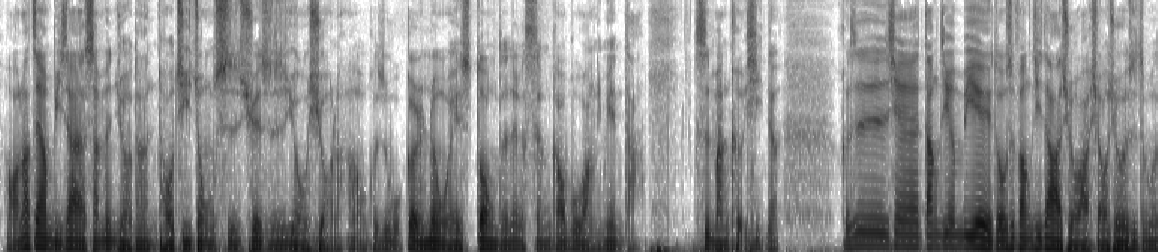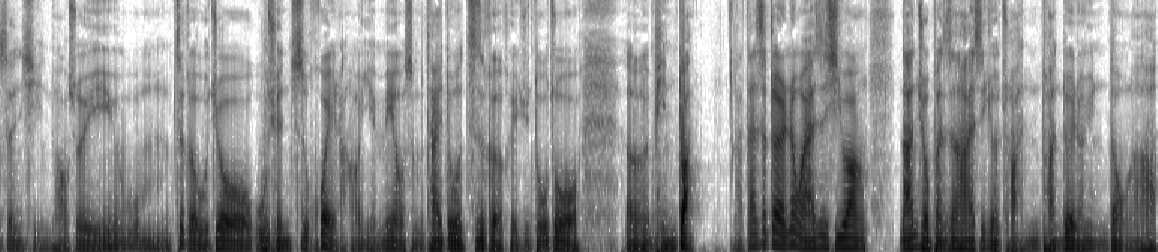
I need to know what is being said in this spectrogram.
好，那这样比赛的三分球当然投其重视，确实是优秀了。哦，可是我个人认为石洞的那个身高不往里面打是蛮可惜的。可是现在当今 NBA 也都是放弃大球啊，小球也是这么盛行。好，所以嗯，这个我就无权置喙了。哈，也没有什么太多的资格可以去多做呃评断。啊，但是个人认为还是希望篮球本身还是一个团团队的运动啊。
